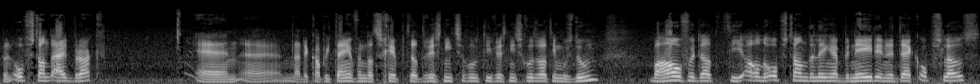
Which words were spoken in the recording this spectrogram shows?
een opstand uitbrak. En uh, nou, de kapitein van dat schip dat wist niet zo goed, die wist niet zo goed wat hij moest doen. Behalve dat hij al de opstandelingen beneden in het dek opsloot.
